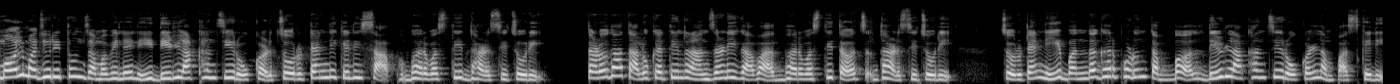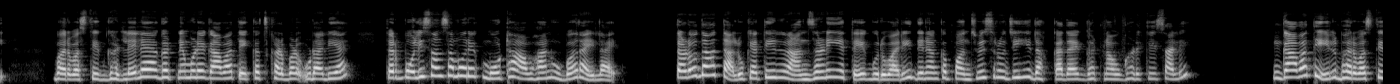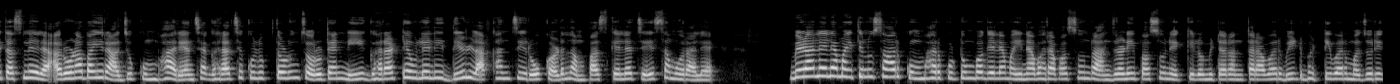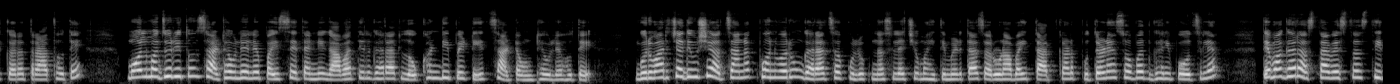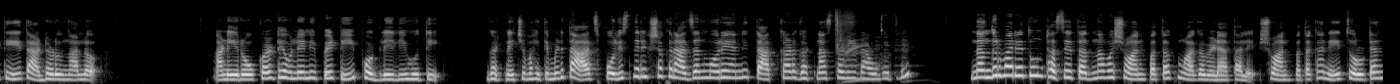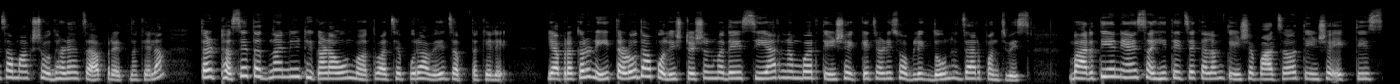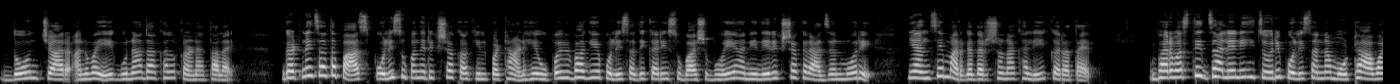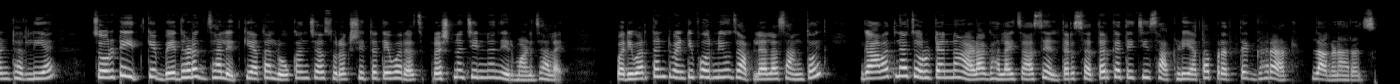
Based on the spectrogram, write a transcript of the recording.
मोलमजुरीतून जमविलेली दीड लाखांची रोकड चोरट्यांनी केली साफ भरवस्तीत धाडसी चोरी. तळोदा तालुक्यातील रांजणी गावात भरवस्तीतच धाडसी चोरी. चोरट्यांनी बंद घर फोडून तब्बल दीड लाखांची रोकड लंपास केली. भरवस्तीत घडलेल्या या घटनेमुळे गावात एकच खळबळ उडाली आहे तर पोलिसांसमोर एक मोठं आव्हान उभं राहिलं आहे. तळोदा तालुक्यातील रांजणी येथे गुरुवारी दिनांक पंचवीस रोजी ही धक्कादायक घटना उघडकीस आली. गावातील भरवस्तीत असलेल्या अरुणाबाई राजू कुंभार यांच्या घराचे कुलूप तोडून चोरट्यांनी घरात ठेवलेली दीड लाखांची रोकड लंपास केल्याचे समोर आले आहे. मिळालेल्या माहितीनुसार कुंभार कुटुंब गेल्या महिन्याभरापासून रांजणीपासून एक किलोमीटर अंतरावर वीट भट्टीवर मजुरी करत राहत होते. मोलमजुरीतून साठवलेले पैसे त्यांनी गावातील घरात लोखंडी पेटीत साठवून ठेवले होते. गुरुवारच्या दिवशी अचानक फोनवरून घराचं कुलूप नसल्याची माहिती मिळताच अरुणाबाई तात्काळ पुतण्यासोबत घरी पोहोचल्या. तेव्हा घर अस्ताव्यस्त स्थितीत आढळून आलं. आणि रोकड ठेवलेली पेटी फोडलेली होती. घटनेची माहिती मिळताच पोलीस निरीक्षक राजन मोरे यांनी तात्काळ घटनास्थळी धाव घेतली. नंदुरबार येथून ठसे तज्ज्ञ व श्वान पथक मागविण्यात आले. श्वान पथकाने चोरट्यांचा माग शोधण्याचा प्रयत्न केला तर ठसे तज्ज्ञांनी ठिकाणाहून महत्त्वाचे पुरावे जप्त केले. या प्रकरणी तडोदा पोलीस स्टेशनमध्ये सी आर नंबर तीनशे एक्केचाळीस ऑब्लिक दोन हजार पंचवीस भारतीय न्याय संहितेचे कलम तीनशे पाच तीनशे एकतीस दोन चार अन्वये गुन्हा दाखल करण्यात आलाय. घटनेचा तपास पोलीस उपनिरीक्षक अखिल पठाण हे उपविभागीय पोलीस अधिकारी सुभाष भोये आणि निरीक्षक राजन मोरे यांचे मार्गदर्शनाखाली करत आहेत. भरवस्तीत झालेली ही चोरी पोलिसांना मोठं आव्हान ठरली आहे. चोरटे इतके बेधडक झालेत की आता लोकांच्या सुरक्षिततेवरच प्रश्नचिन्ह निर्माण झालाय. परिवर्तन ट्वेंटी फोर न्यूज आपल्याला सांगतोय गावातल्या चोरट्यांना आळा घालायचा असेल तर सतर्कतेची साखळी आता प्रत्येक घरात लागणारच.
